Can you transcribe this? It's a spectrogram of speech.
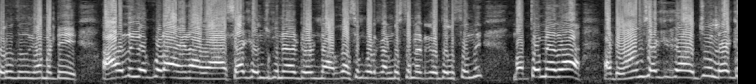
జరుగుతుంది కాబట్టి ఆ విధంగా కూడా ఆయన ఆ శాఖ ఎంచుకునేటువంటి అవకాశం కూడా కనిపిస్తున్నట్టుగా తెలుస్తుంది. మొత్తం మీద అటు హోంశాఖ కావచ్చు లేక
